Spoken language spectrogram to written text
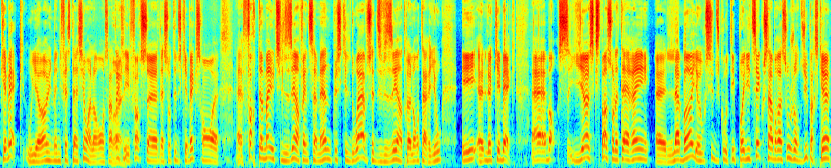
Québec, où il y aura une manifestation. Alors, on s'entend Ouais. que les forces euh, de la Sûreté du Québec seront euh, euh, fortement utilisées en fin de semaine, puisqu'ils doivent se diviser entre l'Ontario et euh, le Québec. Euh, bon, il y a ce qui se passe sur le terrain là-bas. Il y a aussi du côté politique où ça a brassé aujourd'hui parce que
